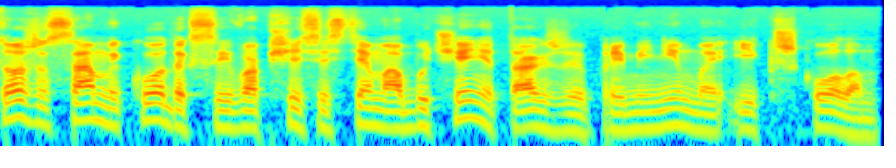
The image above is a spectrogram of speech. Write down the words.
то же самый кодекс и вообще система обучения также применима и к школам.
